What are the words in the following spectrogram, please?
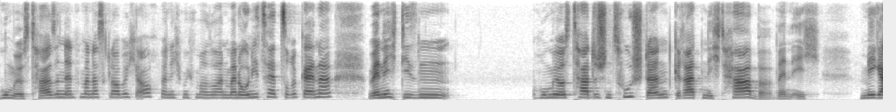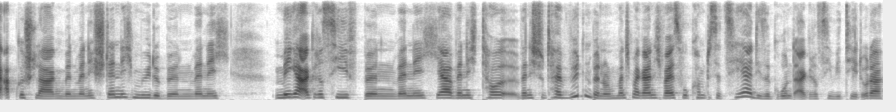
Homöostase nennt man das, glaube ich, auch, wenn ich mich mal so an meine Unizeit zurückerinnere, wenn ich diesen homöostatischen Zustand gerade nicht habe, wenn ich mega abgeschlagen bin, wenn ich ständig müde bin, wenn ich mega aggressiv bin, wenn ich, ja, wenn ich, wenn ich total wütend bin und manchmal gar nicht weiß, wo kommt es jetzt her, diese Grundaggressivität oder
